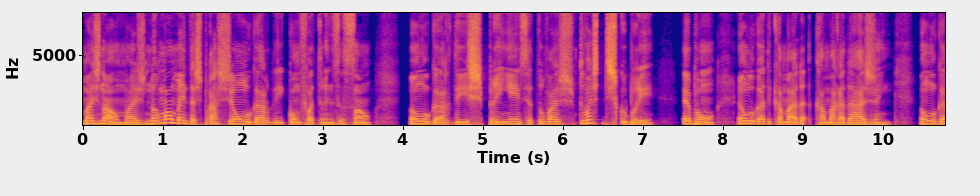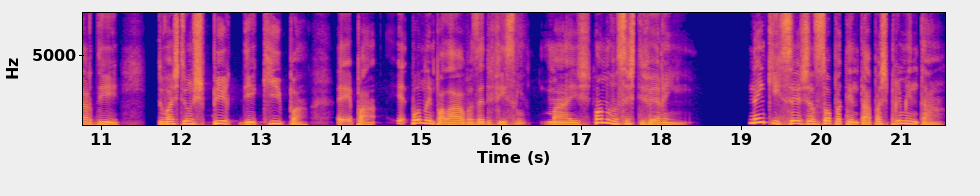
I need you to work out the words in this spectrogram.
Mas não, mas normalmente as praxes é um lugar de confraternização, é um lugar de experiência, tu vais, tu vais te descobrir. É bom, é um lugar de camar camaradagem, é um lugar de tu vais ter um espírito de equipa. Epá, pondo em palavras é difícil, mas quando vocês tiverem, nem que seja só para tentar, para experimentar,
